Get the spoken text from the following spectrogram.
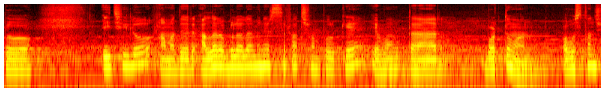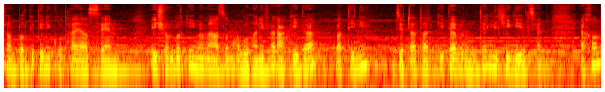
তো এই ছিল আমাদের আল্লাহ রাবুল আলমিনের সেফাত সম্পর্কে এবং তার বর্তমান অবস্থান সম্পর্কে তিনি কোথায় আছেন, এই সম্পর্কে ইমামে আজম আবু হানিফার আকিদা বা তিনি যেটা তার কিতাবের মধ্যে লিখে গিয়েছেন। এখন,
